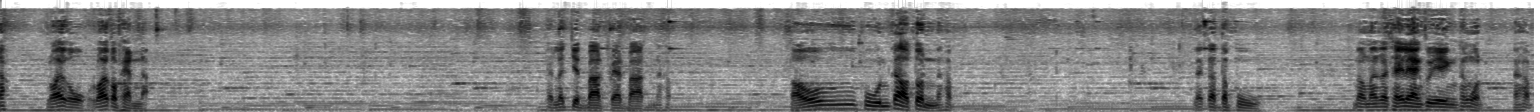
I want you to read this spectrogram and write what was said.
นะร้อยกว่าร้อยกว่าแผ่นอะแผ่นละเจ็ดบาทแปดบาทนะครับ เสาปูนเก้าต้นนะครับ และก็ตะปู นอกนั้นก็ใช้แรงตัวเองทั้งหมดนะครับ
